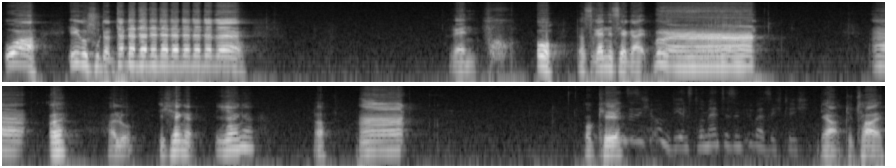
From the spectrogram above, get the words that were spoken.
Oh! Ego-Shooter! Da, da, da, da, da, da, da, da. Rennen. Puh. Oh, das Rennen ist ja geil. Äh, hallo? Ich hänge. Ich hänge. Ah. Okay. Um. Ja, total.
